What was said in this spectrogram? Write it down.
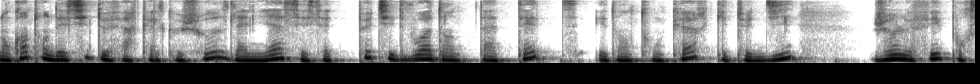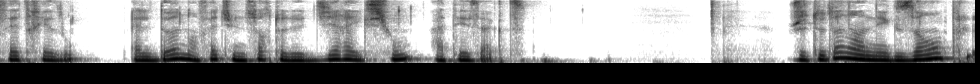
Donc quand on décide de faire quelque chose, la nia, c'est cette petite voix dans ta tête et dans ton cœur qui te dit ⁇ je le fais pour cette raison ⁇ Elle donne en fait une sorte de direction à tes actes. Je te donne un exemple.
